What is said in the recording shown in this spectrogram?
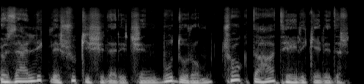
Özellikle şu kişiler için bu durum çok daha tehlikelidir.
